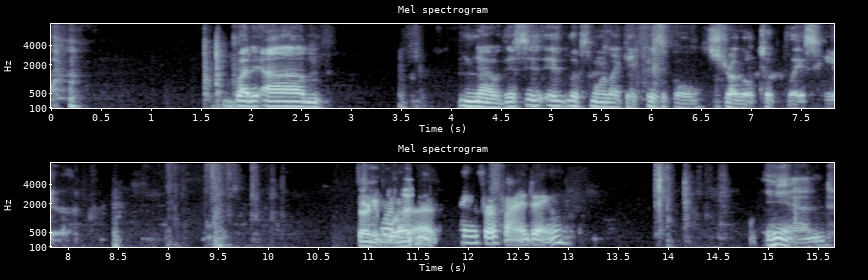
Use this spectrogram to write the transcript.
but um no, this is it looks more like a physical struggle took place here. Is there any One blood? of the things we're finding. And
